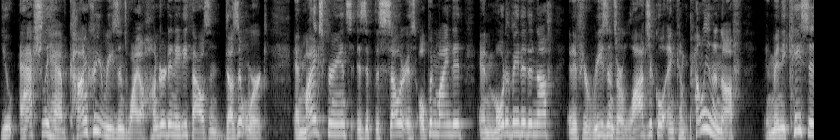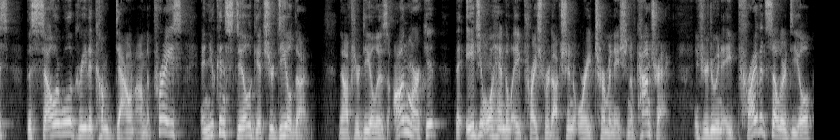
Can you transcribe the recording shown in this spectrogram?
You actually have concrete reasons why 180,000 doesn't work and my experience is if the seller is open-minded and motivated enough, and if your reasons are logical and compelling enough, in many cases, the seller will agree to come down on the price and you can still get your deal done. Now, if your deal is on market, the agent will handle a price reduction or a termination of contract. If you're doing a private seller deal,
